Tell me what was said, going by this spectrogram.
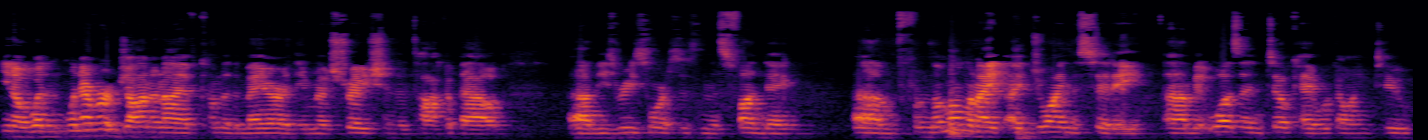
You know, when, whenever John and I have come to the mayor and the administration to talk about uh, these resources and this funding, um, from the moment I, I joined the city, um, it wasn't okay. We're going to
